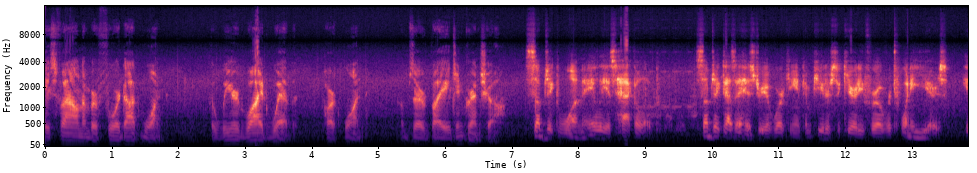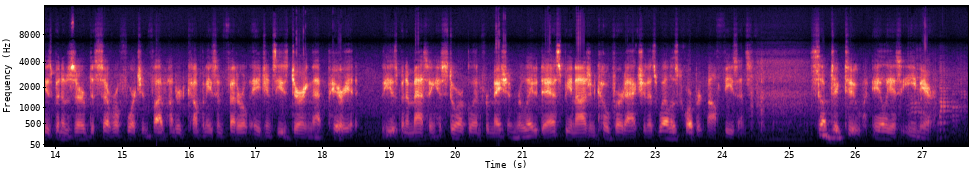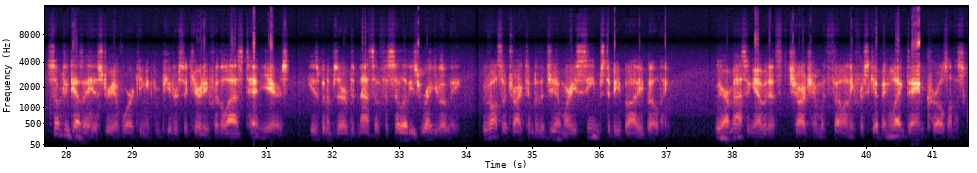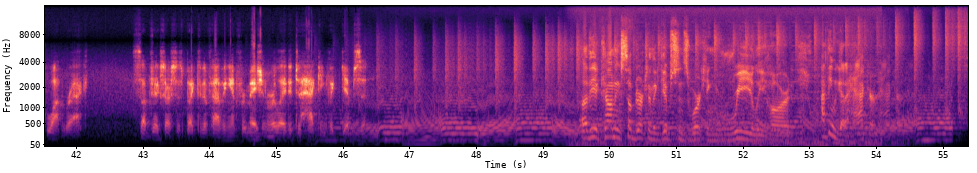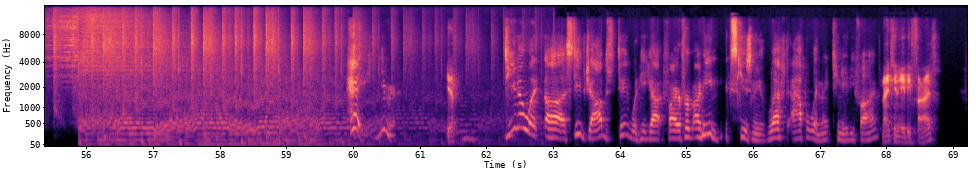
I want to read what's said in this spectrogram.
Case file number 4.1 The Weird Wide Web, Part 1. Observed by Agent Crenshaw. Subject 1, alias Hackalope. Subject has a history of working in computer security for over 20 years. He has been observed at several Fortune 500 companies and federal agencies during that period. He has been amassing historical information related to espionage and covert action as well as corporate malfeasance. Subject 2, alias Emir. Subject has a history of working in computer security for the last 10 years. He has been observed at NASA facilities regularly. We've also tracked him to the gym where he seems to be bodybuilding. We are amassing evidence to charge him with felony for skipping leg day and curls on the squat rack. Subjects are suspected of having information related to hacking the Gibson. Uh, the accounting subdirector of the Gibson's working really hard. I think we got a hacker. Yep. do you know what uh, Steve Jobs did when he got fired from, I mean, excuse me, left Apple in 1985? 1985.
